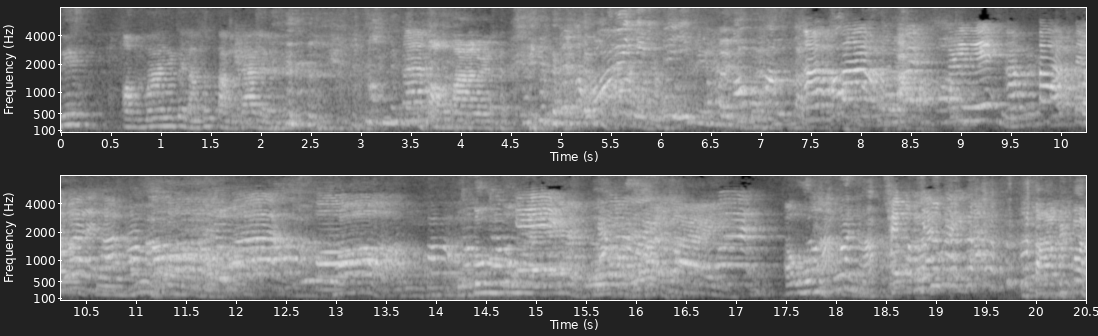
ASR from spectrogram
นี่ออมมานี่ไปร้านส้มตำไม่ได้เลยนะมาออกมาเลย อ๋อได้ยินได้ยินอ้อมมาอัปป้าเฮ้ยในนี้อัปป้าแปลว่าอะไรคะแปลว่าพ่อตุ้มตุ้มเฮยักษ์ใหญ่ใหญ่เอาอ้วนอ้วนเหรอใครบอกยักษ์ใหญ่คะตามพี่ก่อน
